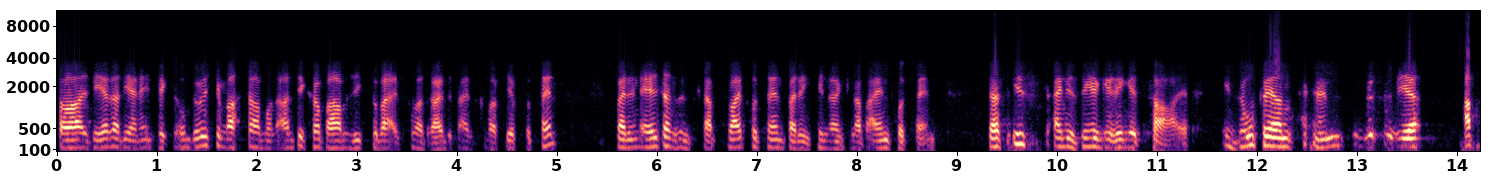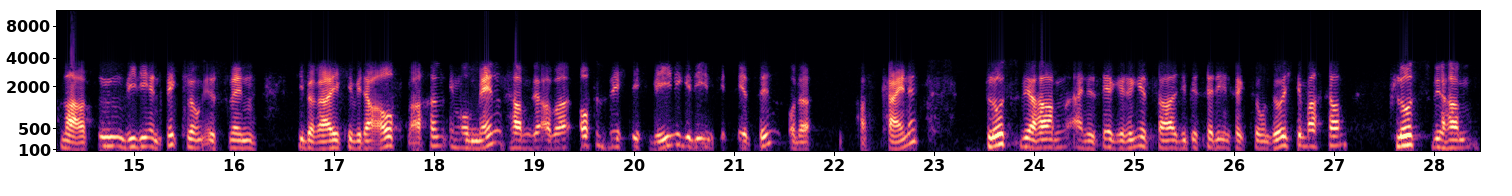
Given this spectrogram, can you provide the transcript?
Zahl derer, die eine Infektion durchgemacht haben und Antikörper haben, liegt so bei 1,3 bis 1,4 Prozent. Bei den Eltern sind es knapp 2 Prozent, bei den Kindern knapp 1 Prozent. Das ist eine sehr geringe Zahl. Insofern ähm, müssen wir abwarten, wie die Entwicklung ist, wenn die Bereiche wieder aufmachen. Im Moment haben wir aber offensichtlich wenige, die infiziert sind oder fast keine. Plus wir haben eine sehr geringe Zahl, die bisher die Infektion durchgemacht haben. Plus wir haben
